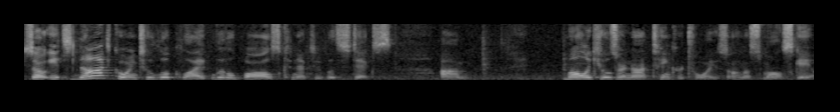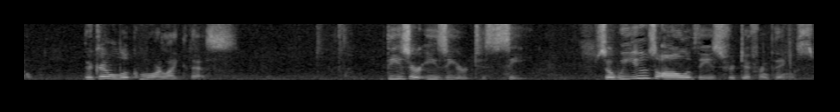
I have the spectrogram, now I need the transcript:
So it's not going to look like little balls connected with sticks. um, molecules are not tinker toys on a small scale. They're going to look more like this. These are easier to see. So we use all of these for different things.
